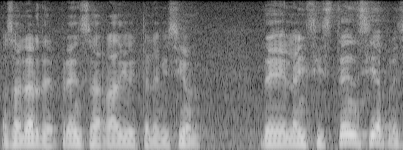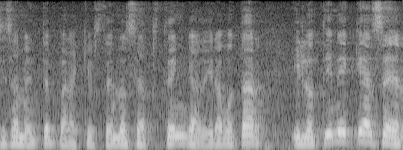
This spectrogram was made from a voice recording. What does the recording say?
vamos a hablar de prensa, radio y televisión, de la insistencia precisamente para que usted no se abstenga de ir a votar y lo tiene que hacer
